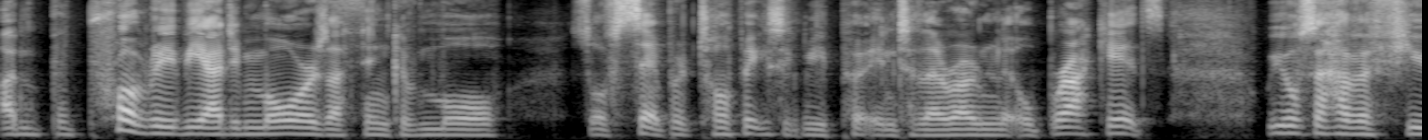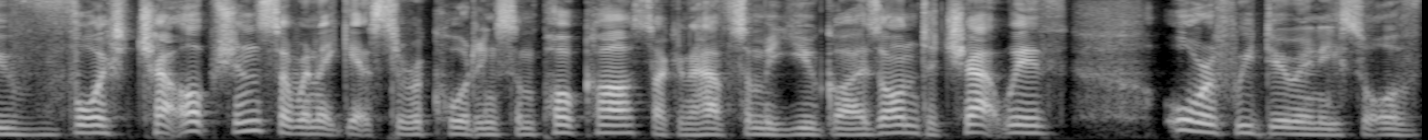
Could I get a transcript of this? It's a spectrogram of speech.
I will probably be adding more as I think of more sort of separate topics that can be put into their own little brackets. We also have a few voice chat options, so when it gets to recording some podcasts, I can have some of you guys on to chat with, or if we do any sort of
